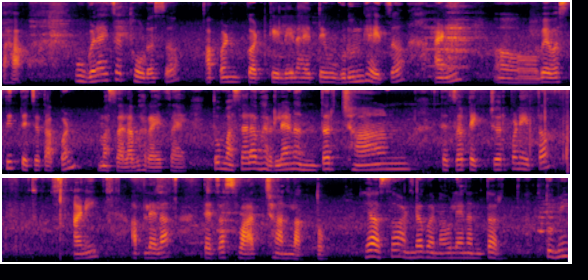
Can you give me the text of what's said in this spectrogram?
पहा उघडायचं थोडंसं आपण कट केलेलं आहे ते उघडून घ्यायचं आणि व्यवस्थित त्याच्यात आपण मसाला भरायचा आहे. तो मसाला भरल्यानंतर छान त्याचं टेक्चर पण येतं आणि आपल्याला त्याचा स्वाद छान लागतो. हे असं अंडं बनवल्यानंतर तुम्ही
